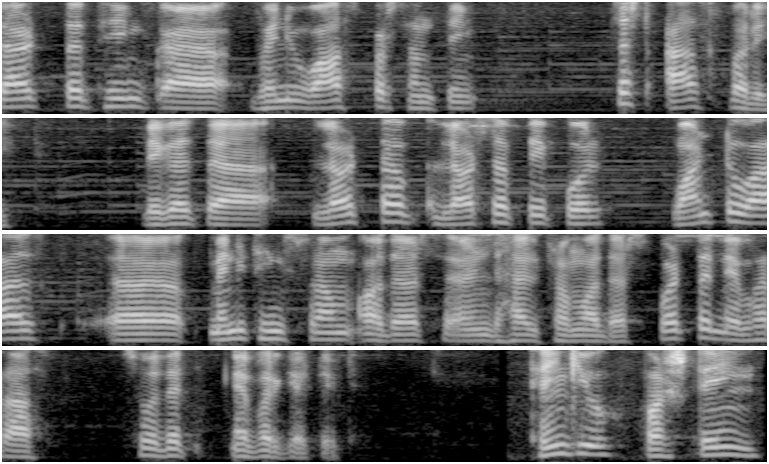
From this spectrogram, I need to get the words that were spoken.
that the thing uh, when you ask for something, just ask for it because uh, lot of lots of people want to ask uh, many things from others and help from others, but they never ask, so they never get it. Thank you for staying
